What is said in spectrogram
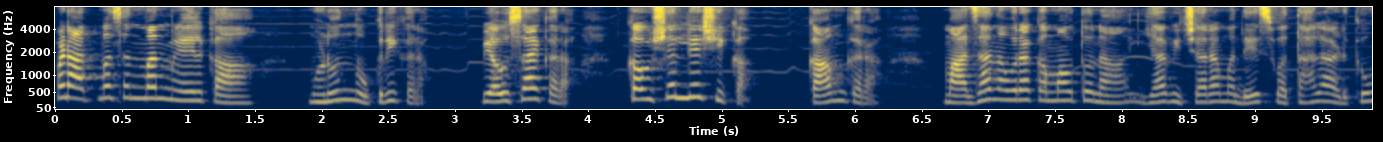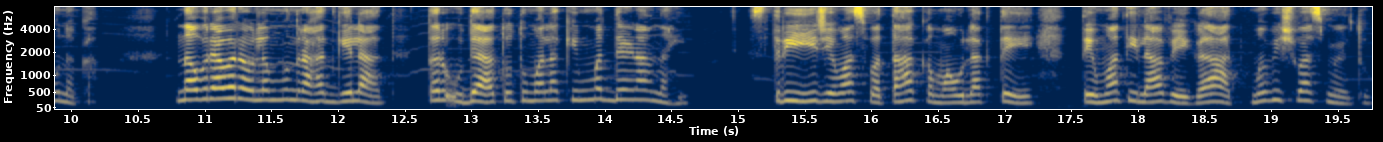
पण आत्मसन्मान मिळेल का? म्हणून नोकरी करा व्यवसाय करा कौशल्य शिका काम करा. माझा नवरा कमावतो ना या विचारामध्ये स्वतःला अडकवू नका. नवऱ्यावर अवलंबून राहत गेलात तर उद्या तो तुम्हाला किंमत देणार नाही. स्त्री जेव्हा स्वतः कमावू लागते तेव्हा तिला वेगळा आत्मविश्वास मिळतो.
